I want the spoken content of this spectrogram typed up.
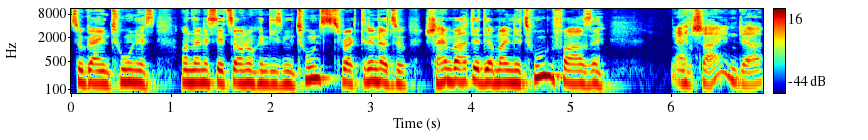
sogar ein Toon ist. Und dann ist er jetzt auch noch in diesem Toonstruck drin. Also scheinbar hatte der mal eine Toon-Phase. Anscheinend, ja.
